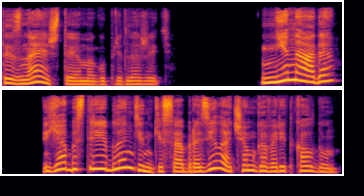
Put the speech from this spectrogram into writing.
Ты знаешь, что я могу предложить?» «Не надо!» Я быстрее блондинки сообразила, о чем говорит колдун.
